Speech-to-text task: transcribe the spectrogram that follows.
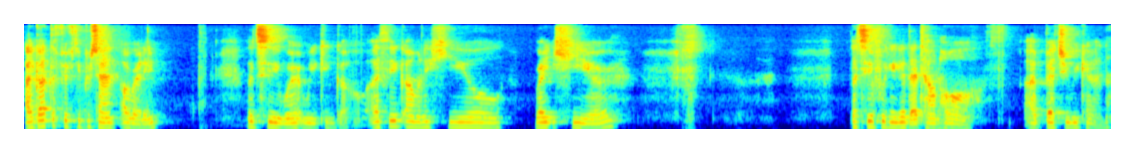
I got the 50% already. Let's see where we can go. I think I'm going to heal right here. Let's see if we can get that town hall. I bet you we can.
